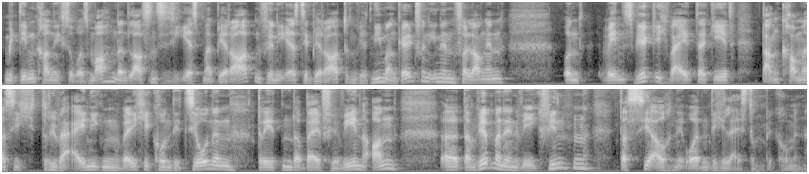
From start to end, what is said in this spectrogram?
mit dem kann ich sowas machen, dann lassen Sie sich erstmal beraten. Für eine erste Beratung wird niemand Geld von Ihnen verlangen. Und wenn es wirklich weitergeht, dann kann man sich darüber einigen, welche Konditionen treten dabei für wen an. Äh, dann wird man einen Weg finden, dass Sie auch eine ordentliche Leistung bekommen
